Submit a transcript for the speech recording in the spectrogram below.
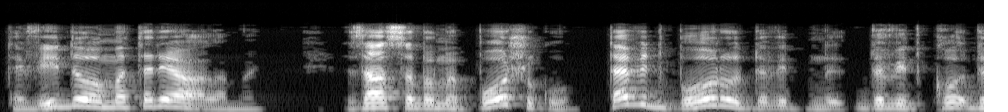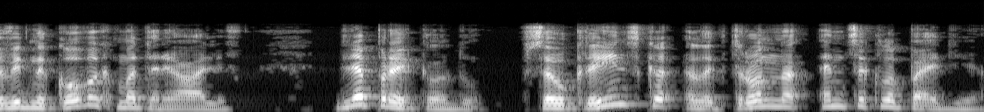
та відеоматеріалами, засобами пошуку та відбору довідникових матеріалів. Для прикладу, Всеукраїнська електронна енциклопедія.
